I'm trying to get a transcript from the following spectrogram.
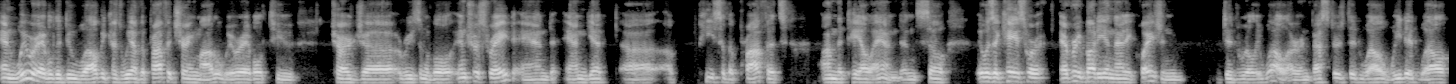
And we were able to do well because we have the profit sharing model. We were able to charge a reasonable interest rate and, and get uh, a piece of the profits on the tail end. And so it was a case where everybody in that equation did really well. Our investors did well, we did well,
